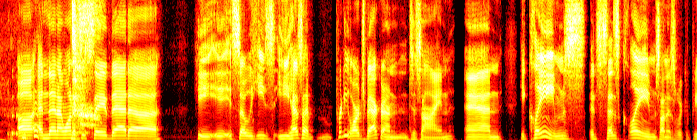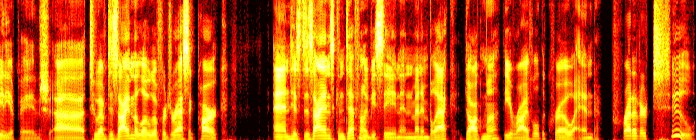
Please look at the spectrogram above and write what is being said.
uh, and then I wanted to say that uh, he so he's he has a pretty large background in design, and he claims it says claims on his Wikipedia page uh, to have designed the logo for Jurassic Park. And his designs can definitely be seen in Men in Black, Dogma, The Arrival, The Crow, and Predator 2.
